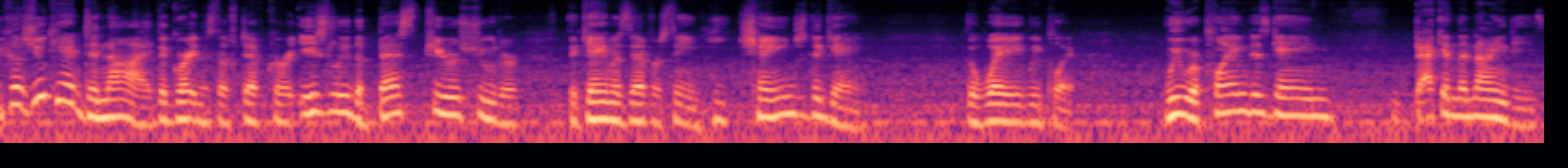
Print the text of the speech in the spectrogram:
Because you can't deny the greatness of Steph Curry, easily the best pure shooter the game has ever seen. He changed the game the way we play. We were playing this game back in the 90s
